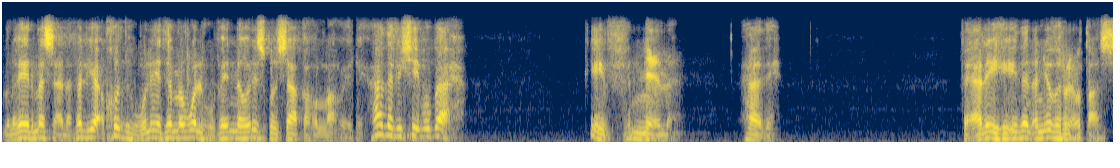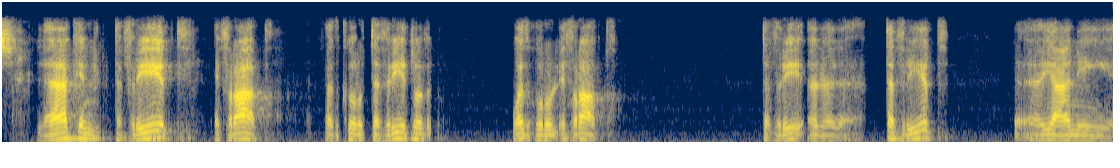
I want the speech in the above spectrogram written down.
من غير مسألة فليأخذه وليتموله فإنه رزق ساقه الله إليه. هذا في شيء مباح. كيف النعمة هذه؟ فعليه إذن أن يظهر العطاس. لكن تفريط إفراط فاذكروا التفريط واذكروا الإفراط. تفريط يعني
